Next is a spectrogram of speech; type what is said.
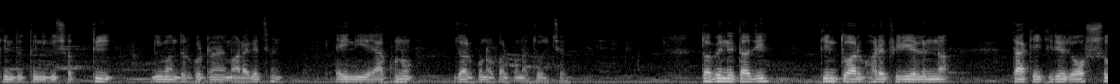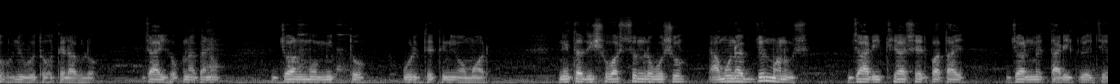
কিন্তু তিনি কি সত্যি বিমান দুর্ঘটনায় মারা গেছেন? এই নিয়ে এখনও জল্পনা কল্পনা চলছে। তবে নেতাজি কিন্তু আর ঘরে ফিরে এলেন না। তাকে ঘিরে রহস্য ঘনীভূত হতে লাগল। যাই হোক না কেন, জন্ম, মৃত্যু উড়িতে তিনি অমর। নেতাজি সুভাষচন্দ্র বসু এমন একজন মানুষ যার ইতিহাসের পাতায় জন্মের তারিখ রয়েছে,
